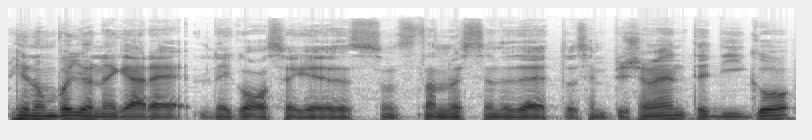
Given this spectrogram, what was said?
Io non voglio negare le cose che so- stanno essendo dette, semplicemente dico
